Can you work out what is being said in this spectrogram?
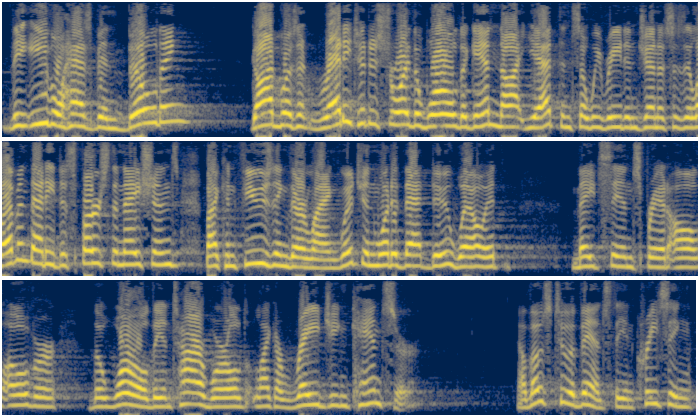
the evil has been building God wasn't ready to destroy the world again, not yet. And so we read in Genesis 11 that he dispersed the nations by confusing their language. And what did that do? Well, it made sin spread all over the world, the entire world, like a raging cancer. Now those two events, the increasing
